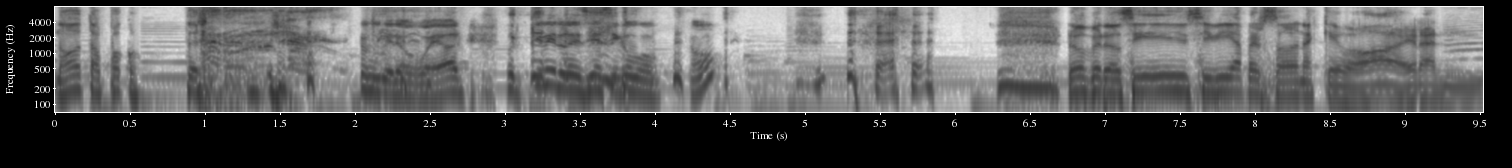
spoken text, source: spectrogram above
no, tampoco. Pero, weón, ¿por qué me lo decía así como, no? No, pero sí, sí vi a personas que oh, eran,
